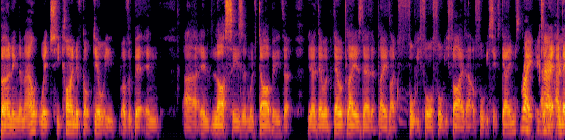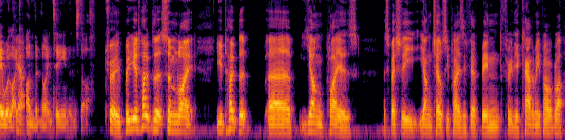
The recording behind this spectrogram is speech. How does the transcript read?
burning them out which he kind of got guilty of a bit in uh, in last season with Derby that you know there were there were players there that played like 44 45 out of 46 games right. and they- Exactly. and they, were like Yeah. under 19 and stuff True, but you'd hope that some like you'd hope that uh, young players, especially young Chelsea players, if they've been through the academy, blah blah blah,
